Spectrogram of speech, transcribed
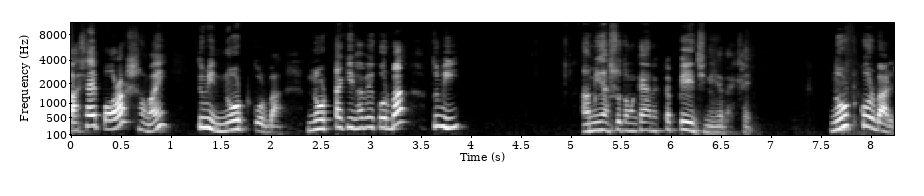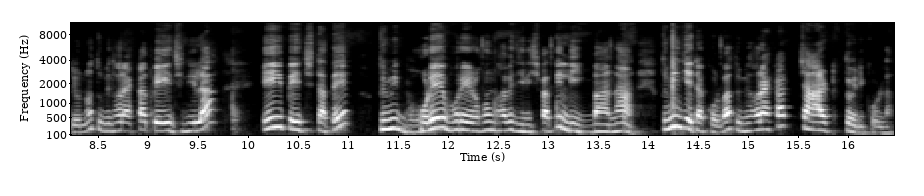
বাসায় পড়ার সময় তুমি নোট করবা। নোটটা কীভাবে করবা? তুমি, আমি আসলে তোমাকে আর একটা পেজ নিয়ে দেখাই। নোট করবার জন্য তুমি ধরো একটা পেজ নিলা, এই পেজটাতে তুমি ভরে ভরে এরকমভাবে জিনিসপাতি লিখবা না। তুমি যেটা করবা, তুমি ধরো একটা চার্ট তৈরি করলা।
